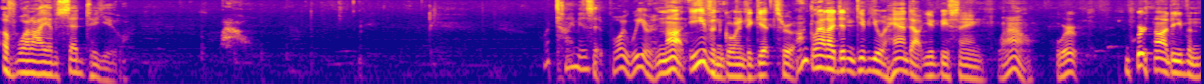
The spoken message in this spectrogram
of what I have said to you. What time is it? Boy, we are not even going to get through. I'm glad I didn't give you a handout. You'd be saying, wow, we're, we're not even.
